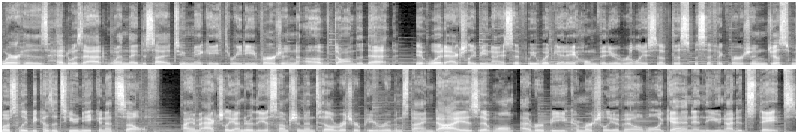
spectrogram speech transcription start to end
where his head was at when they decided to make a 3D version of Dawn of the Dead. It would actually be nice if we would get a home video release of this specific version, just mostly because it's unique in itself. I am actually under the assumption until Richard P. Rubinstein dies, it won't ever be commercially available again in the United States.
